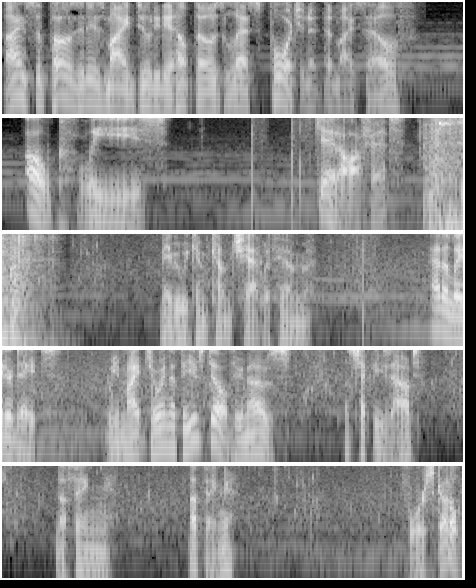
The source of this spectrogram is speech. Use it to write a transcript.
I suppose it is my duty to help those less fortunate than myself. Oh please. Get off it. Maybe we can come chat with him at a later date. We might join the Thieves Guild, who knows? Let's check these out. Nothing. Nothing. For Scuttle.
